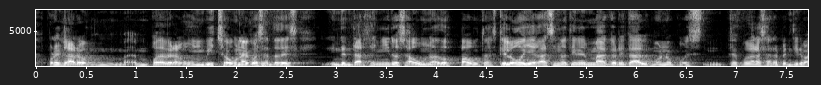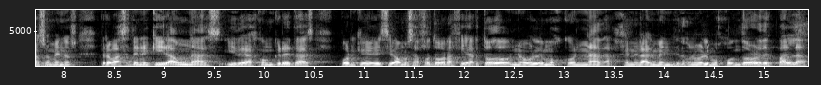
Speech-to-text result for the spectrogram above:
porque claro, mm, puede haber algún bicho, alguna cosa, entonces intentar ceñiros a una o dos pautas. Que luego llegas y no tienes macro y tal, bueno, pues te podrás arrepentir más o menos, pero vas a tener que ir a unas ideas concretas porque si vamos a fotografiar todo, no volvemos con nada, generalmente, no volvemos con un dolor de espalda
